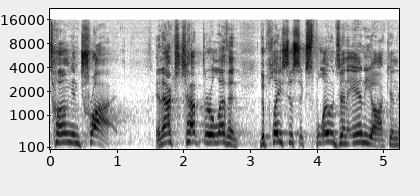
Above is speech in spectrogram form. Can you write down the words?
tongue and tribe. In Acts chapter 11, the place just explodes in Antioch, and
